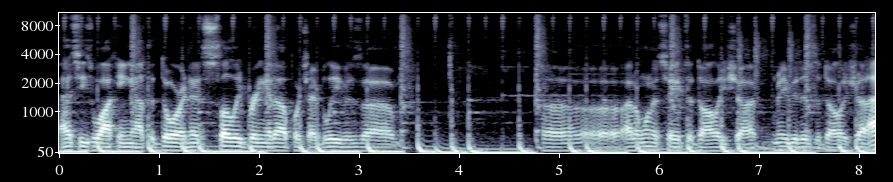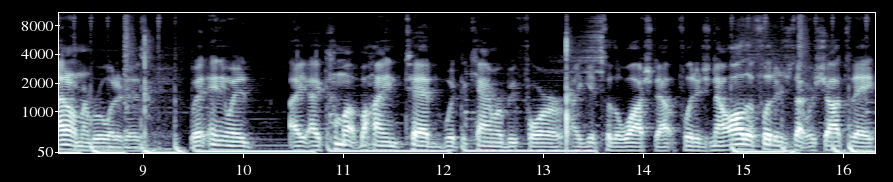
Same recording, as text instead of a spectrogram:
as he's walking out the door, and then slowly bring it up, which I believe is. Uh, uh, I don't want to say it's a dolly shot. Maybe it is a dolly shot. I don't remember what it is. But anyway, I, I, come up behind Ted with the camera before I get to the washed out footage. Now, all the footage that was shot today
